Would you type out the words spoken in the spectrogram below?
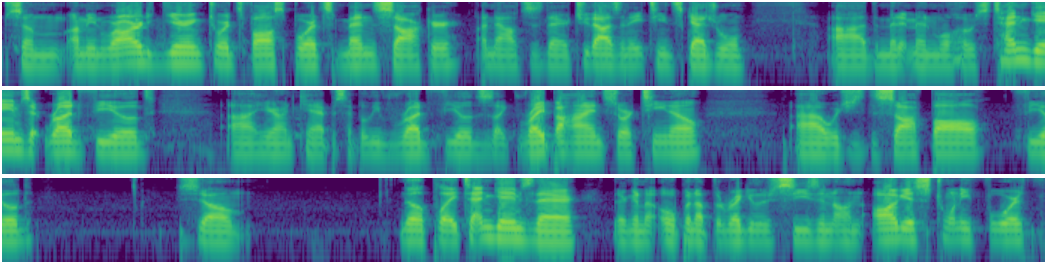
some. I mean, we're already gearing towards fall sports. Men's soccer announces their 2018 schedule. Uh, the Minutemen will host 10 games at Rudd Field uh, here on campus. I believe Rudd Field is like right behind Sortino, uh, which is the softball field. So they'll play 10 games there. They're going to open up the regular season on August 24th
